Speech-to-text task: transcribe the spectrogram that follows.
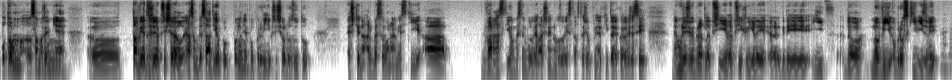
potom samozřejmě ta věc, že přišel, já jsem desátýho podle mě poprvé přišel do Zutu, ještě na Arbesovo náměstí a 12. myslím byl vyhlášený nouzový stav, takže úplně jaký to jako, že si nemůžeš vybrat lepší, lepší chvíli, eh, kdy jít do nový obrovský výzvy. Mm-hmm.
